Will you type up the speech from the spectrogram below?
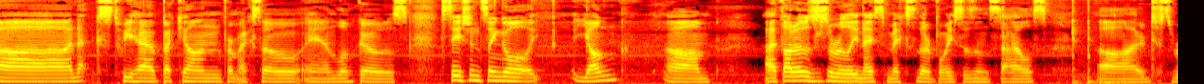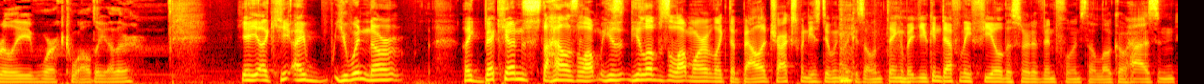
Uh, next we have Baekhyun from EXO and Loco's station single "Young." Um, I thought it was just a really nice mix of their voices and styles. Uh, it just really worked well together. Yeah, like he, I, you wouldn't know. Like Baekhyun's style is a lot. He's, he loves a lot more of like the ballad tracks when he's doing like his own thing, but you can definitely feel the sort of influence that Loco has and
